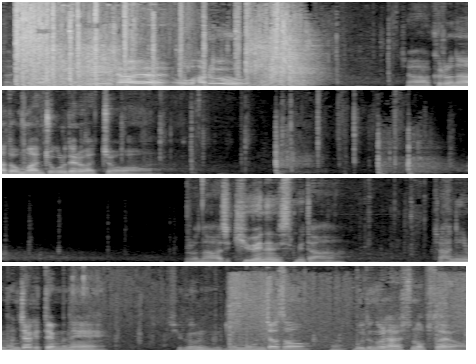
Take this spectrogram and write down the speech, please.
자 진짜 잘오 하루. 자 그러나 너무 안쪽으로 내려왔죠. 그러나 아직 기회는 있습니다 자, 한이님 혼자기 때문에 지금 너무 혼자서 어? 모든 걸다할 수는 없어요.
